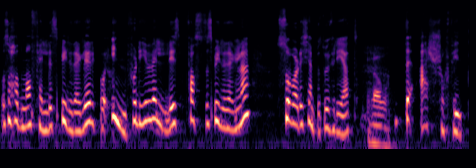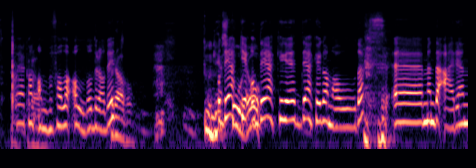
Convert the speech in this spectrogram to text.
Og så hadde man felles spilleregler. Og innenfor de veldig faste spillereglene så var det kjempestor frihet. Bravo. Det er så fint. Og jeg kan Bravo. anbefale alle å dra dit. Bravo. Og det er ikke, og det er ikke, det er ikke gammeldags, eh, men det er en,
